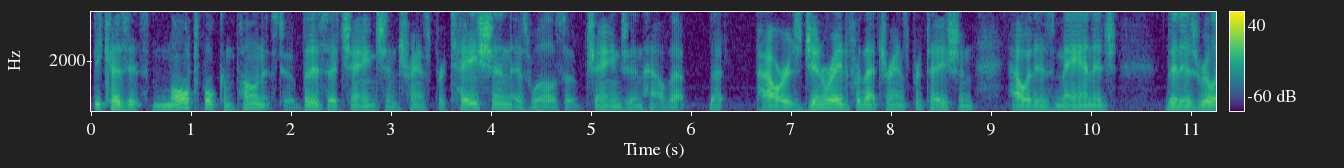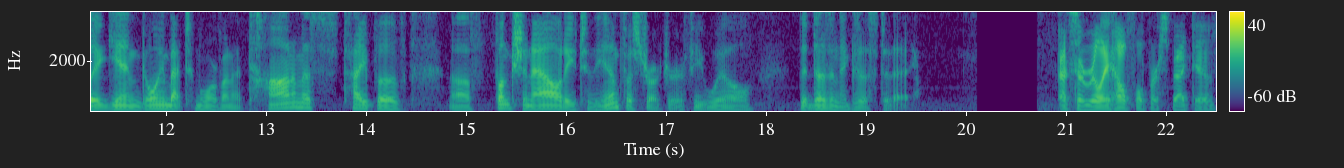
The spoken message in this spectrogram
because it's multiple components to it. But it's a change in transportation as well as a change in how that, that power is generated for that transportation, how it is managed, that is really, again, going back to more of an autonomous type of uh, functionality to the infrastructure, if you will, that doesn't exist today. That's a really helpful perspective.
